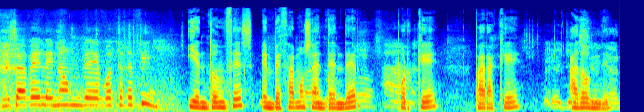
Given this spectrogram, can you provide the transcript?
¿Isabel el nombre de? Y entonces empezamos a entender por qué, para qué, a dónde.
